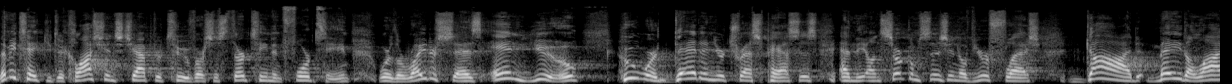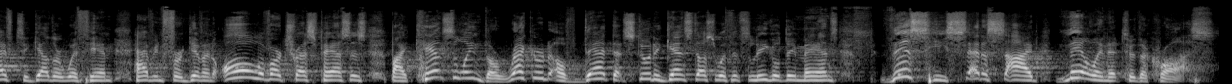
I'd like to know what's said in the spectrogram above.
Let me take you to Colossians chapter 2, verses 13 and 14, where the writer says, And you who were dead in your trespasses and the uncircumcision of your flesh, God made alive together with him, having forgiven all of our trespasses by canceling the record of debt that stood against us with its legal demands. This he set aside, nailing it to the cross.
